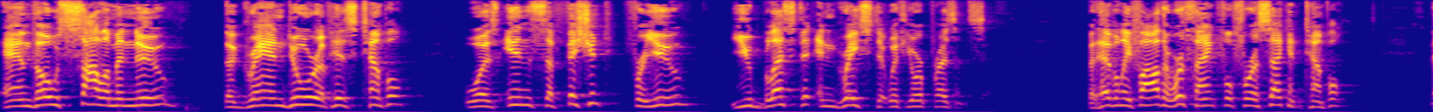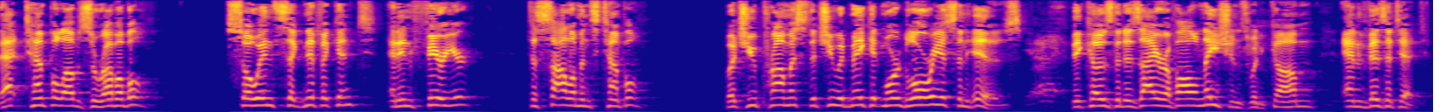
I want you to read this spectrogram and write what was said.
And though Solomon knew the grandeur of his temple was insufficient for you, you blessed it and graced it with your presence. But Heavenly Father, we're thankful for a second temple. That temple of Zerubbabel, so insignificant and inferior to Solomon's temple. But you promised that you would make it more glorious than his yes. because the desire of all nations would come and visit it.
